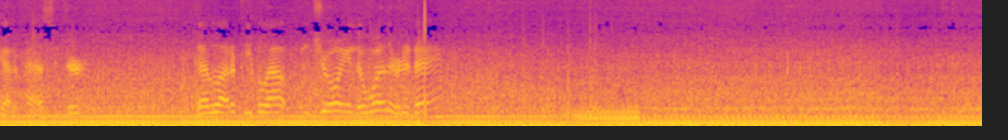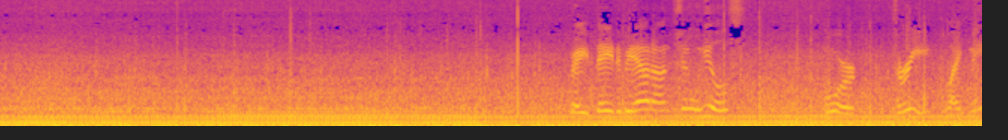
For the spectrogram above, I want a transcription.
Got a passenger. Got a lot of people out enjoying the weather today. Great day to be out on two wheels or three like me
